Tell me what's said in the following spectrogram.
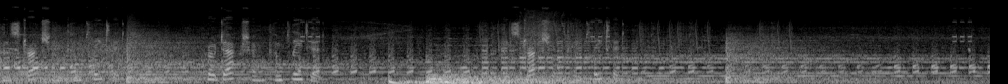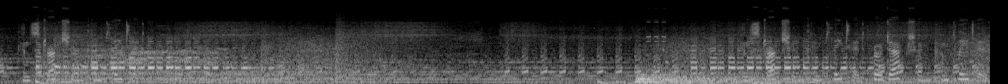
Construction completed. Production completed. Construction completed. Construction completed. Construction completed. Production completed.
